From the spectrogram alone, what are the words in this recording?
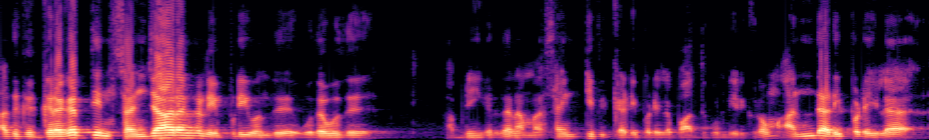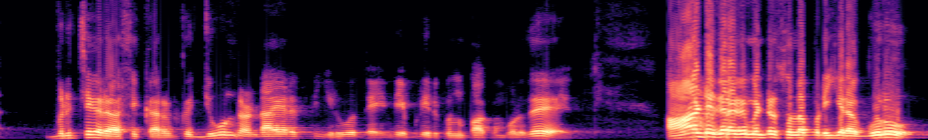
அதுக்கு கிரகத்தின் சஞ்சாரங்கள் எப்படி வந்து உதவுது அப்படிங்கிறத நம்ம சயின்டிஃபிக் அடிப்படையில் பார்த்து கொண்டிருக்கிறோம். அந்த அடிப்படையில் விருச்சிக ராசிக்காரருக்கு ஜூன் ரெண்டாயிரத்தி இருபத்தைந்து எப்படி இருக்குன்னு பார்க்கும் பொழுது ஆண்டு கிரகம் என்று சொல்லப்படுகிற குரு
